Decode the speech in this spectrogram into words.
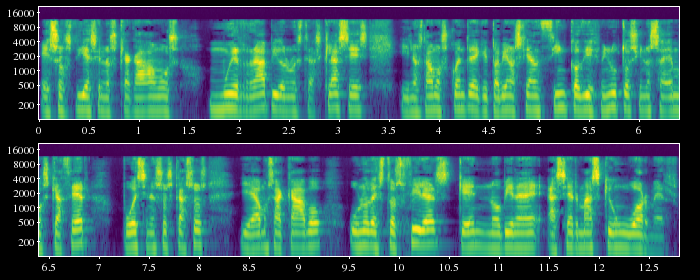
esos días en los que acabamos muy rápido nuestras clases y nos damos cuenta de que todavía nos quedan 5 o 10 minutos y no sabemos qué hacer, pues en esos casos llevamos a cabo uno de estos fillers que no viene a ser más que un warmer.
